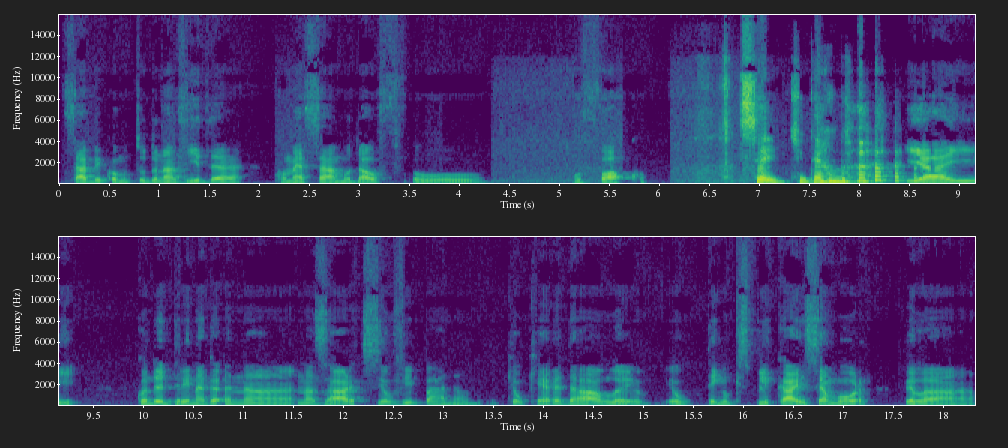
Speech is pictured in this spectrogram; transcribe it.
sabe, como tudo na vida começa a mudar o, o, o foco. Sei, te entendo. e aí, quando eu entrei na, na, nas artes, eu vi, bah, não, o que eu quero é dar aula. Eu, eu tenho que explicar esse amor pela,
